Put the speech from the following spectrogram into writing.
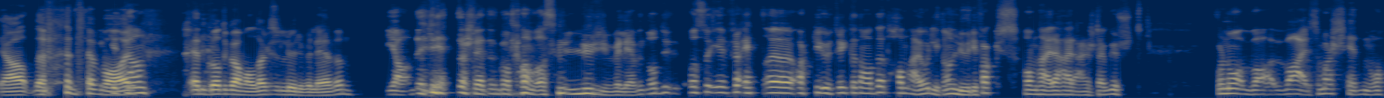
Ja, det, det var et godt gammeldags lurveleven. Ja, det er rett og slett et godt gammeldags lurveleven. Og du, også fra et uh, artig uttrykk til et annet, han er jo litt av en lurifaks, han her, her Ernst August. For nå, hva, hva er det som har skjedd nå?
